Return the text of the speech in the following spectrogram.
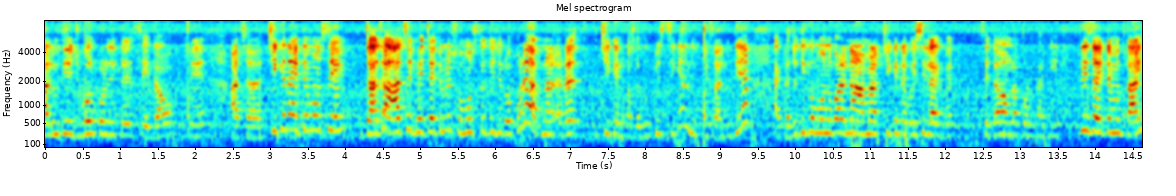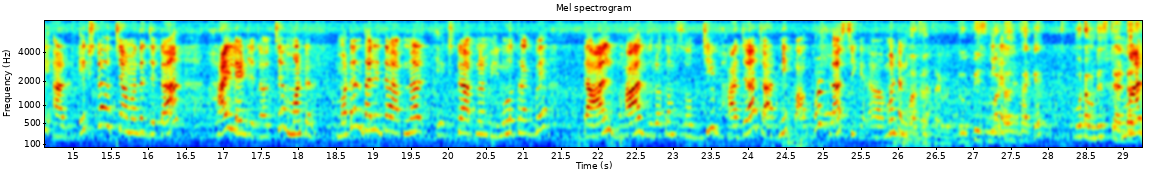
আলু দিয়ে ঝোল করে দিতে সেটাও আচ্ছা চিকেন আইটেমও সেম যা যা আছে ভেজ আইটেমের সমস্ত কিছুর ওপরে আপনার একটা চিকেন কষা দু পিস চিকেন দু পিস আলু দিয়ে একটা। যদি কেউ মনে করে না আমার চিকেনটা বেশি লাগবে সেটাও আমরা করে থাকি। ফিশ আইটেমও তাই। আর এক্সট্রা হচ্ছে আমাদের যেটা হাইলাইট যেটা হচ্ছে মাটন মাটন থালিতে আপনার এক্সট্রা আপনার মেনুও থাকবে। ডাল ভাত দু রকম সবজি ভাজা চাটনি পাঁপড় প্লাস চিকেন মাটন থাকবে। দু পিস মাটন। থাকে। মোটামুটি স্ট্যান্ডার্ড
